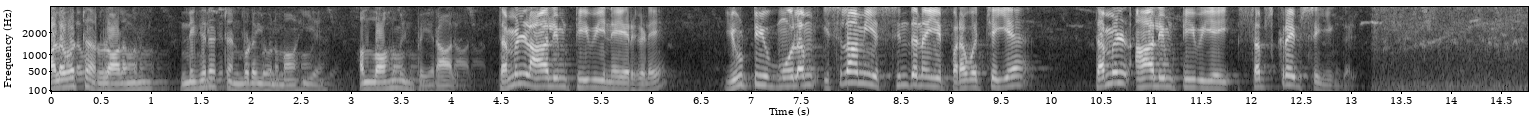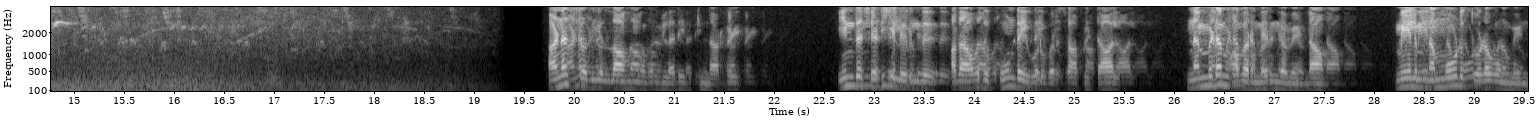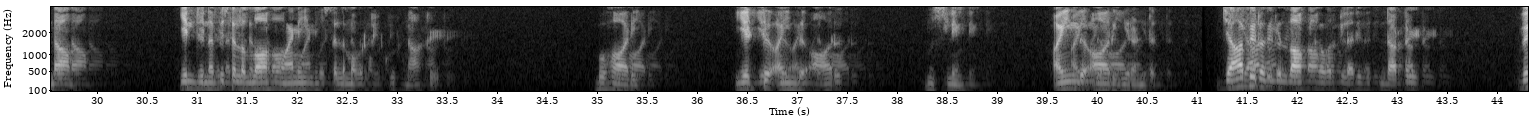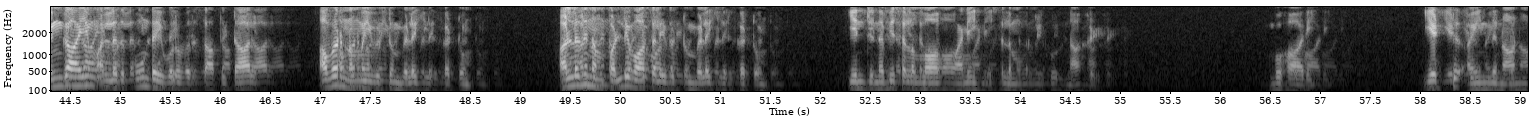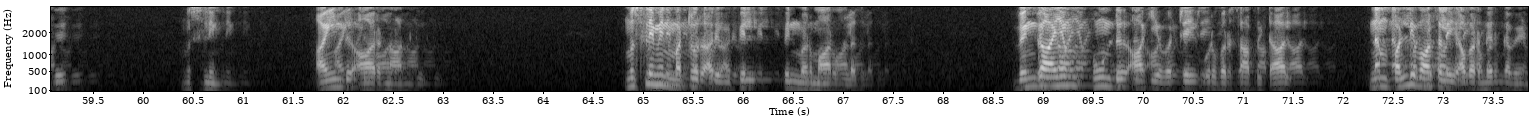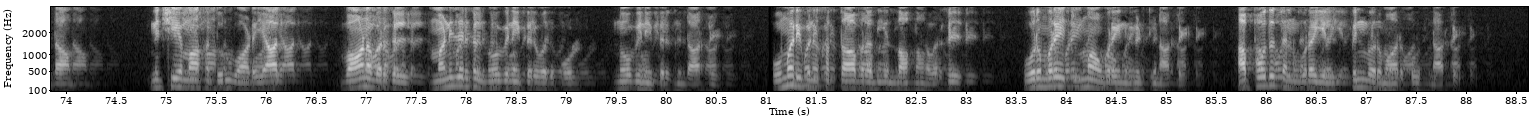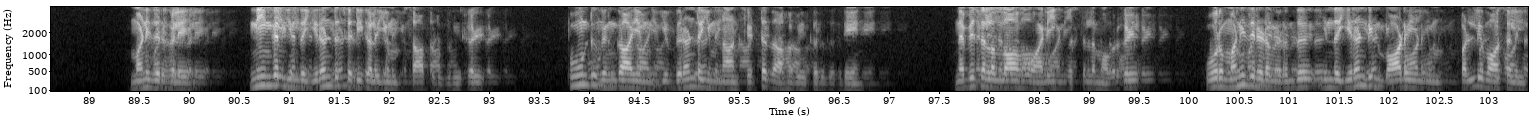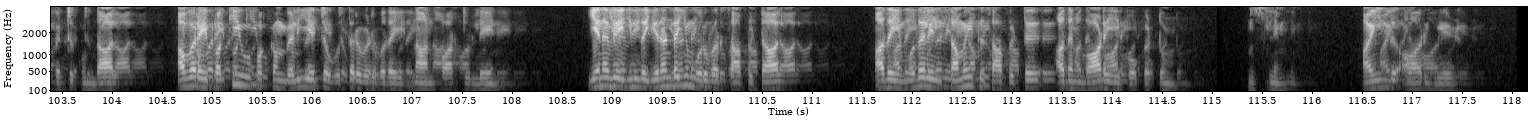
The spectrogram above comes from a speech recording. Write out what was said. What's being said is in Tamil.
அளவற்ற அருளாளனும் நிகரற்ற அன்புடையவனுமாகிய அல்லாஹுவின் பெயரால். தமிழ் ஆலிம் டிவி நேயர்களே யூடியூப் மூலம் இஸ்லாமிய சிந்தனையை பரவச் செய்ய தமிழ் ஆலிம் டிவியை சப்ஸ்கிரைப் செய்யுங்கள். அனஸ் ரதியுல்லாஹும் அவர்கள் அறிவிக்கின்றார்கள் இந்த செடியிலிருந்து அதாவது பூண்டை ஒருவர் சாப்பிட்டால் நம்மிடம் அவர் நெருங்க வேண்டாம். மேலும் நம்மோடு தொடவும் வேண்டாம் என்று நபி ஸல்லல்லாஹு அலைஹி வசல்லம் அவர்கள் கூறினார்கள். புகாரி எட்டு ஐந்து ஆறு முஸ்லிம் ஐந்து ஆறு இரண்டு. ஜாபிர் ரதியுல்லாஹும் அவர்கள் அறிவிக்கின்றார்கள் வெங்காயம் அல்லது பூண்டை ஒருவர் சாப்பிட்டால் அவர் நம்மை விட்டும் விலகி இருக்கட்டும் அல்லது நம் பள்ளி வாசலை விட்டும் விலகி இருக்கட்டும் என்று நபி ஸல்லல்லாஹு அலைஹி வஸல்லம் அவர்கள் கூறினார்கள். புகாரி எட்டு ஐந்து நான்கு. முஸ்லிம். ஐந்து ஆறு நான்கு. முஸ்லிமின் மற்றொரு அறிவிப்பில் பின்வருமாறு உள்ளது. வெங்காயம் பூண்டு ஆகியவற்றை ஒருவர் சாப்பிட்டால் நம் பள்ளிவாசலை அவர் நெருங்க வேண்டாம். நிச்சயமாக துருவாடையால் வானவர்கள் மனிதர்கள் நோவினை பெறுவது போல் நோவினை பெறுகின்றார்கள். உமரிபின் ஹத்தாப் ரதி அவர்கள் ஒருமுறை ஜும்மா உரை நிகழ்த்தினார்கள். அப்போது தன் உரையில் பின்வருமாறு கூறினார்கள். மனிதர்களே நீங்கள் இந்த இரண்டு செடிகளையும் சாப்பிடுகிறீர்கள். பூண்டு வெங்காயம் இவ்விரண்டையும் நான் கெட்டதாகவே கருதுகிறேன். நபிசல்லாஹூ அலி வசல்லம் அவர்கள் ஒரு மனிதரிடமிருந்து இந்த இரண்டின் வாடையையும் பள்ளிவாசலில் பெற்றுக் கொண்டால் அவரை பக்கீவு பக்கம் வெளியேற்ற உத்தரவிடுவதை நான் பார்த்துள்ளேன். எனவே இந்த இரண்டையும் ஒருவர் சாப்பிட்டால் அதை முதலில் சமைத்து சாப்பிட்டு அதன் வாடையை போக்கட்டும். முஸ்லிம். ஐந்து ஆறு ஏழு.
